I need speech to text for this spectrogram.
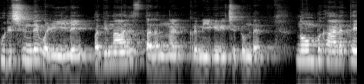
കുരിശിന്റെ വഴിയിലെ പതിനാല് സ്ഥലങ്ങൾ ക്രമീകരിച്ചിട്ടുണ്ട്. നോമ്പുകാലത്തെ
